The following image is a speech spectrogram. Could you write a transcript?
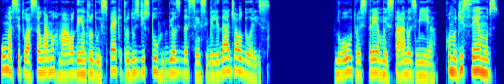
uma situação anormal dentro do espectro dos distúrbios da sensibilidade a odores. No outro extremo está a anosmia, como dissemos,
